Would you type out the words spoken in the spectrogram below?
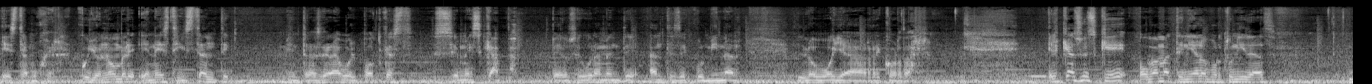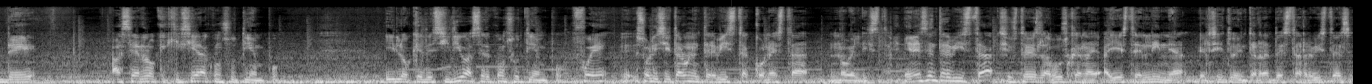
Esta mujer, cuyo nombre en este instante, mientras grabo el podcast, se me escapa, pero seguramente antes de culminar lo voy a recordar. El caso es que Obama tenía la oportunidad de hacer lo que quisiera con su tiempo y lo que decidió hacer con su tiempo fue eh, solicitar una entrevista con esta novelista. En esa entrevista, si ustedes la buscan, ahí está en línea, el sitio de internet de esta revista es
